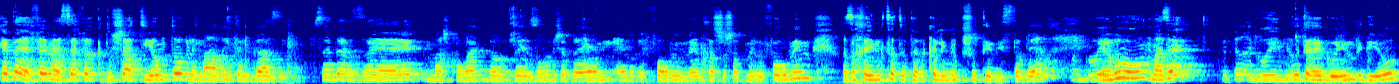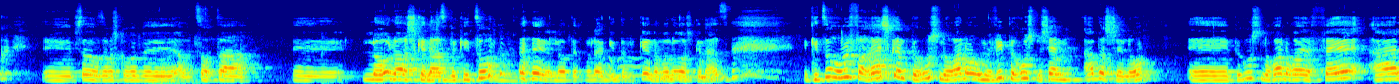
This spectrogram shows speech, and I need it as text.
קטע יפה מהספר קדושת יום טוב למערית אלגזי, בסדר? זה מה שקורה באזורים שבהם אין רפורמים ואין חששות מרפורמים, אז החיים קצת יותר קלים ופשוטים מסתבר. רגועים. והוא, מה זה? יותר רגועים. יותר רגועים, בדיוק. אה, בסדר, זה מה שקורה בארצות ה... אה, לא, לא אשכנז בקיצור, לא תכף להגיד גם כן, אבל לא אשכנז. בקיצור, הוא מפרש כאן פירוש נורא נורא, הוא מביא פירוש בשם אבא שלו, אה, פירוש נורא נורא יפה על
